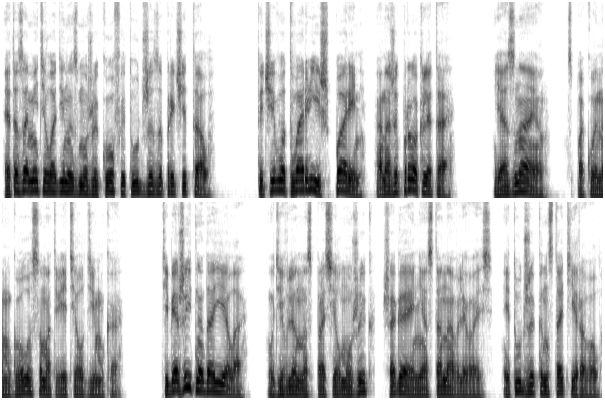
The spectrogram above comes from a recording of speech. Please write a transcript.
Это заметил один из мужиков и тут же запричитал. «Ты чего творишь, парень? Она же проклята!» «Я знаю», — спокойным голосом ответил Димка. «Тебе жить надоело?» — удивленно спросил мужик, шагая не останавливаясь, и тут же констатировал.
